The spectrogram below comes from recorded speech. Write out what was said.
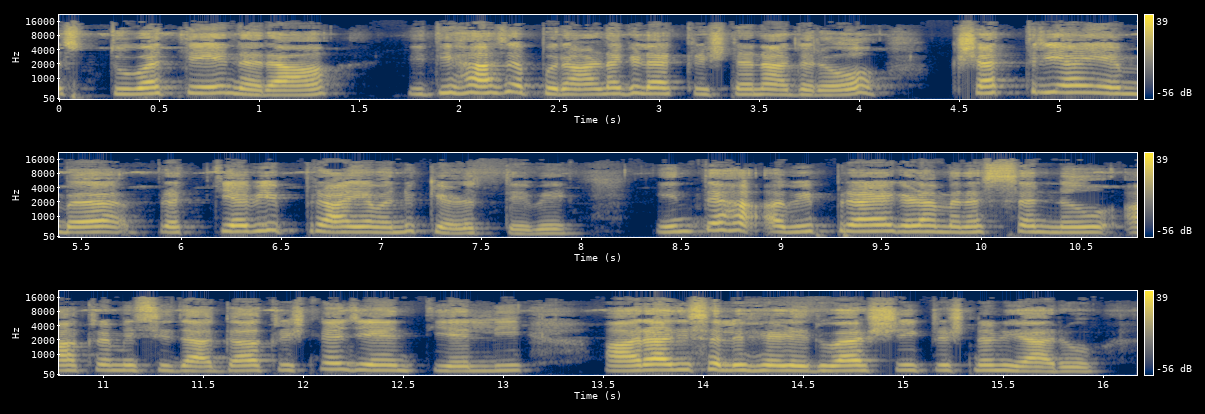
ಸ್ತುವತೆ ನರ. ಇತಿಹಾಸ ಪುರಾಣಗಳ ಕೃಷ್ಣನಾದರೋ ಕ್ಷತ್ರಿಯ ಎಂಬ ಪ್ರತ್ಯಭಿಪ್ರಾಯವನ್ನು ಕೇಳುತ್ತೇವೆ. ಇಂತಹ ಅಭಿಪ್ರಾಯಗಳ ಮನಸ್ಸನ್ನು ಆಕ್ರಮಿಸಿದಾಗ ಕೃಷ್ಣ ಜಯಂತಿಯಲ್ಲಿ ಆರಾಧಿಸಲು ಹೇಳಿರುವ ಶ್ರೀಕೃಷ್ಣನು ಯಾರು?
